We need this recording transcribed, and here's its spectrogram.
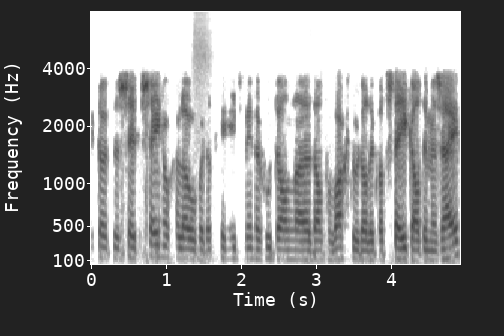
ik heb de CPC nog gelopen. Dat ging iets minder goed dan, uh, dan verwacht, doordat ik wat steken had in mijn zij.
